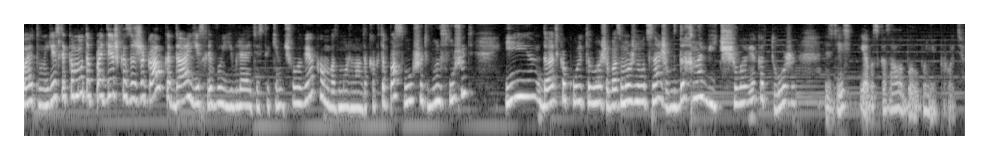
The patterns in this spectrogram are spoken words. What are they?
Поэтому, если кому-то поддержка зажигалка, да, если вы являетесь таким человеком, возможно, надо как-то послушать, выслушать и дать какую-то вашу, возможно, вот знаешь, вдохновить человека тоже. Здесь, я бы сказала, был бы не против.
